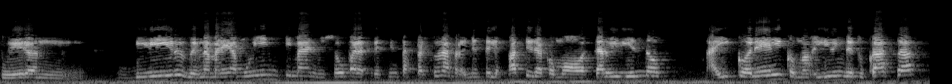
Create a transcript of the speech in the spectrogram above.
pudieron vivir de una manera muy íntima en un show para 300 personas, realmente el espacio era como estar viviendo ahí con él, como el living de tu casa,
